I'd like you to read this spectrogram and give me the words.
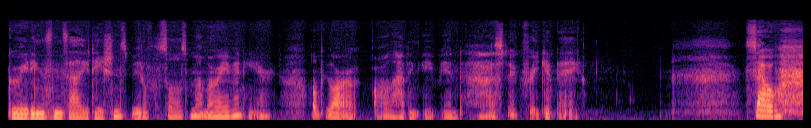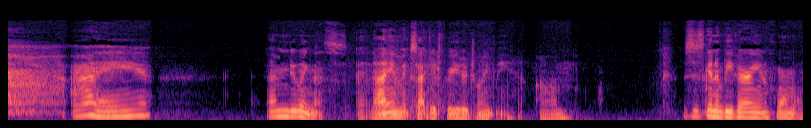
Greetings and salutations, beautiful souls. Mama Raven here. Hope you are all having a fantastic freaking day. So, I am doing this, and I am excited for you to join me. Um, this is going to be very informal.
